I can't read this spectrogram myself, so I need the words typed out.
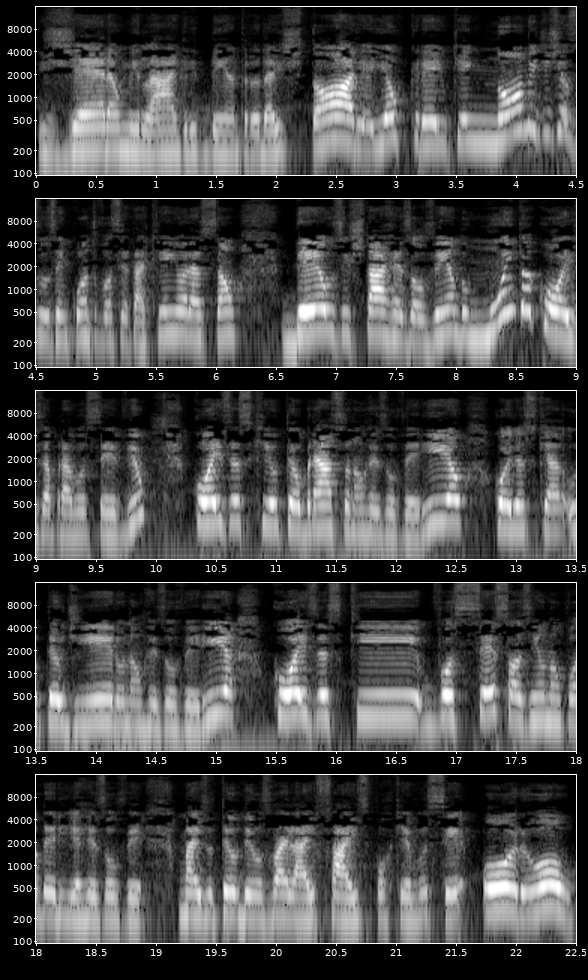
gera um milagre dentro da história. E eu creio que, em nome de Jesus, enquanto você está aqui em oração, Deus está resolvendo muita coisa para você, viu? Coisas que o teu braço não resolveria, coisas que o teu dinheiro não resolveria, coisas que você sozinho não poderia resolver. Mas o teu Deus vai lá e faz porque você orou.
